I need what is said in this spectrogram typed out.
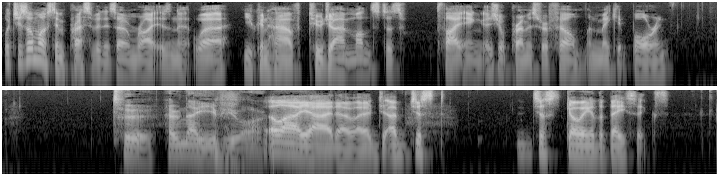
Which is almost impressive in its own right, isn't it? Where you can have two giant monsters fighting as your premise for a film and make it boring. Two, how naive you are. Oh, yeah, I know. I, I'm just just going at the basics.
